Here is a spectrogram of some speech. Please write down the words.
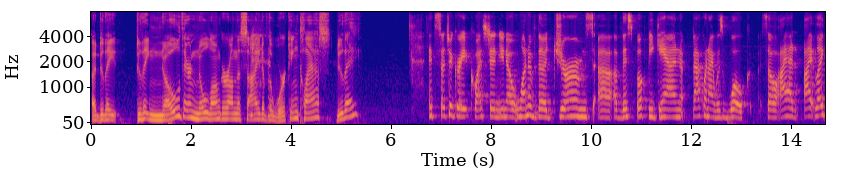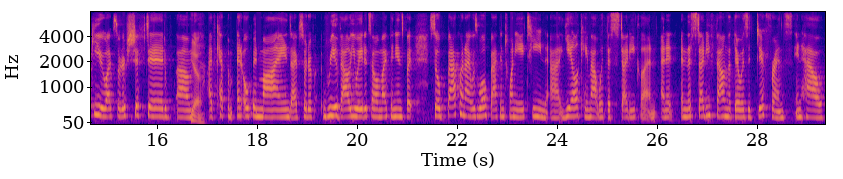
Uh, do they do they know they're no longer on the side of the working class? Do they? It's such a great question. You know, one of the germs uh, of this book began back when I was woke. So I had, I like you, I've sort of shifted. Um, yeah. I've kept an open mind. I've sort of reevaluated some of my opinions. But so back when I was woke, back in 2018, uh, Yale came out with this study, Glenn, and it and the study found that there was a difference in how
